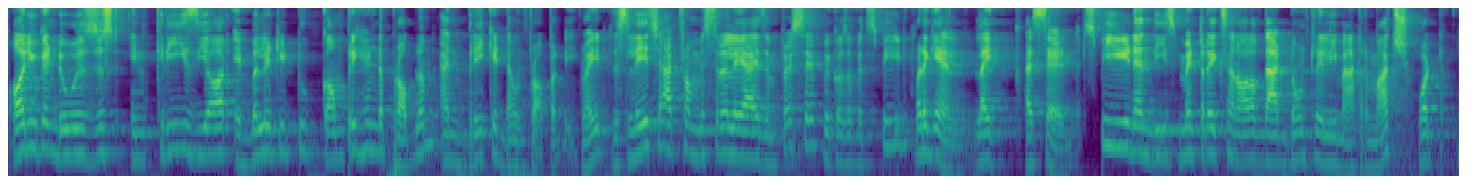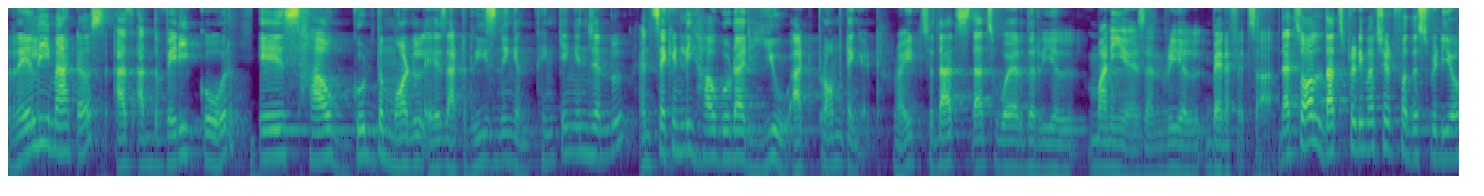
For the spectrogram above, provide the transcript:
All you can do is just increase your ability to comprehend a problem and break it down properly, right? This lay from Mistral AI is impressive because of its speed. But again, like I said, speed and these metrics and all of that don't really matter much. What really matters as at the very core is how good the model is at reasoning and thinking in general. And secondly, how good are you at prompting it, right? So that's that's where the real money is and real benefits are. That's all. That's pretty much it for this video.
